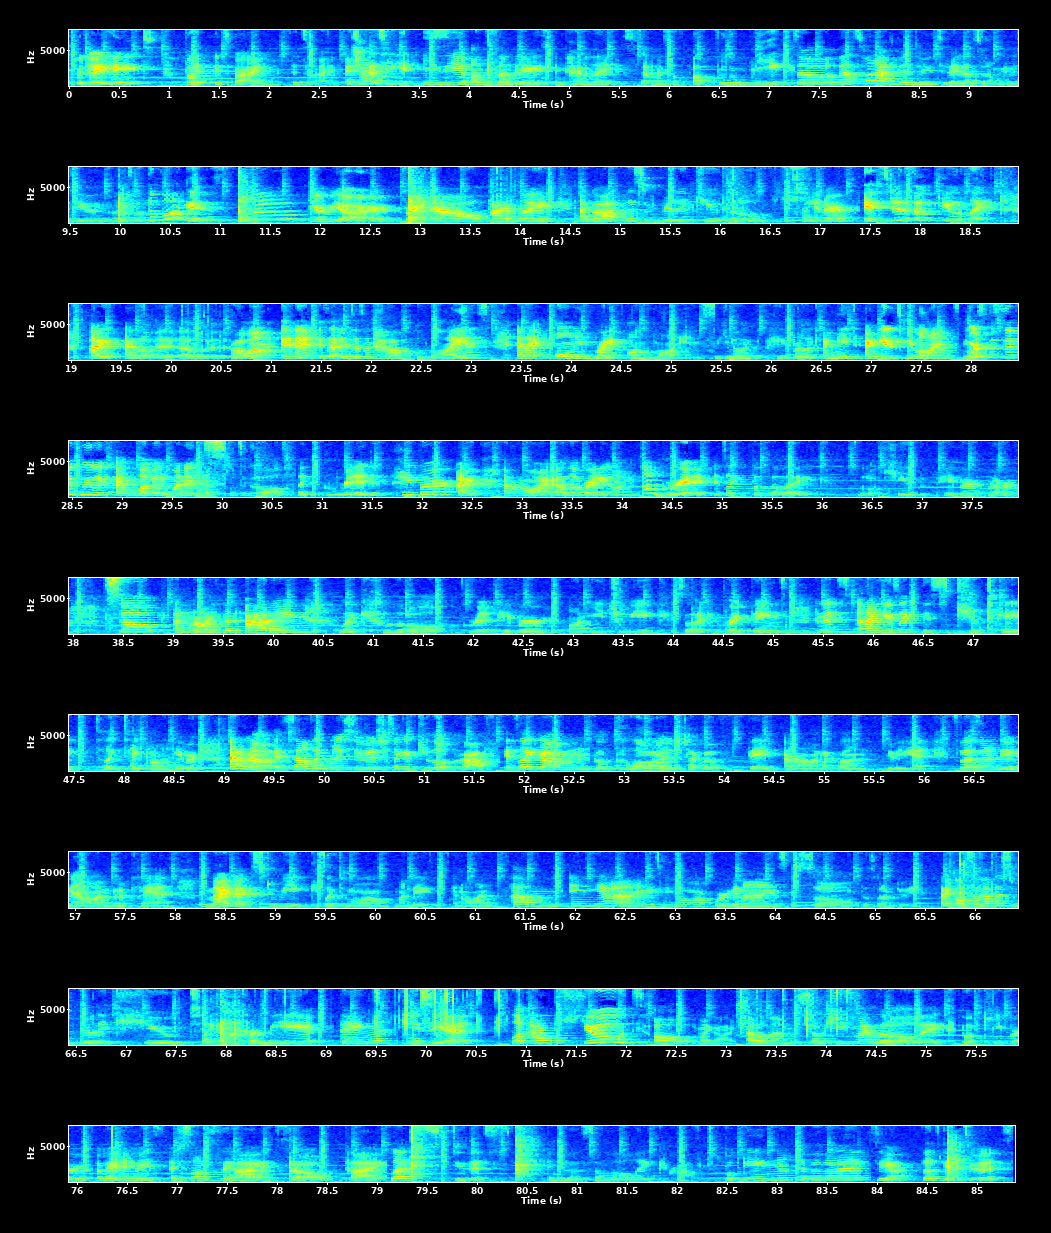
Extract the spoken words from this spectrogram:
which I hate but it's fine, it's fine. I try to take it easy on Sundays and kind of like set myself up for the week. So that's what I've been doing today, that's what I'm gonna do, and that's what the vlog is. So here we are. Right now, I'm like, I got this really cute little planner. It's just so cute, like, I, I love it, I love it. Problem in it is that it doesn't have lines and I only write on lines. Like, you know, like the paper, like I need, I need it to be lines. More specifically, like I love it when it's, what's it called? Like grid paper. I, I don't know, why, I love writing on, not grid, it's like the, the like, little cube paper, whatever. So, I don't know, I've been adding like little grid paper on each week so that I can write things. And it's, and I use like this cute tape to like tape on the paper. I don't know, it sounds like really stupid. It's just like a cute little craft. It's like um like a collage type of thing. I don't know, I have fun doing it. So that's what I'm doing now. I'm gonna plan my next week. It's like tomorrow, Monday and on. Um, and yeah, it makes me feel more organized. So that's what I'm doing. I also have this really cute like Kirby thing. Can you see it? Look how cute! Oh my god, I love him. So he's my little like bookkeeper. Okay, anyways, I just wanted to say hi. So hi, let's do this and do some little like craft booking type of vibe. So yeah, let's get into it.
